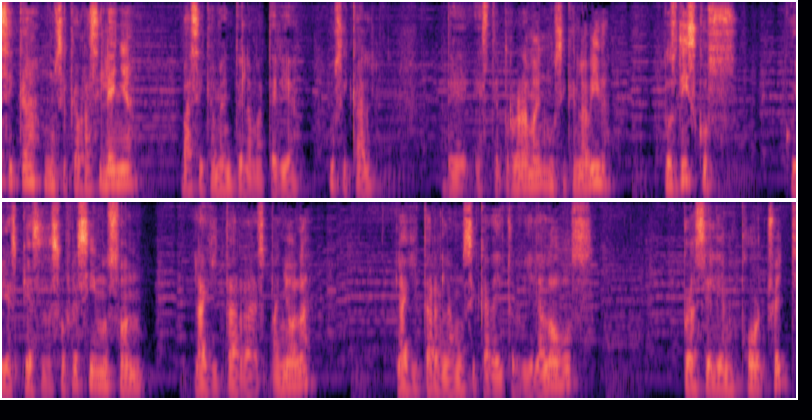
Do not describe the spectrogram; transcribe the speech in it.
Clásica, música brasileña, básicamente la materia musical de este programa en Música en la Vida. Los discos cuyas piezas les ofrecimos son la guitarra española, la guitarra en la música de Heitor Villa-Lobos, Brazilian Portrait,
